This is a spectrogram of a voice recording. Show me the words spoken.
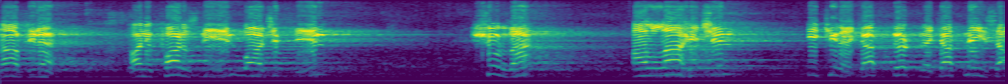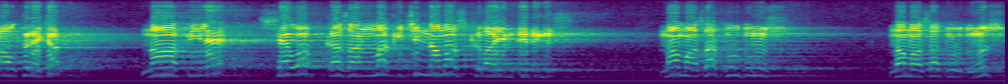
Nafile. Hani farz değil, vacip değil. Şurada Allah için iki rekat, dört rekat neyse altı rekat nafile sevap kazanmak için namaz kılayım dediniz. Namaza durdunuz. Namaza durdunuz.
